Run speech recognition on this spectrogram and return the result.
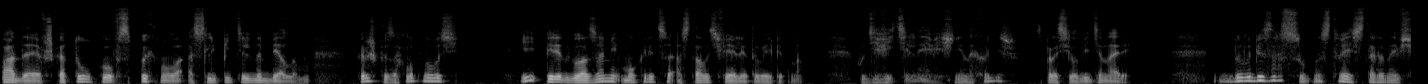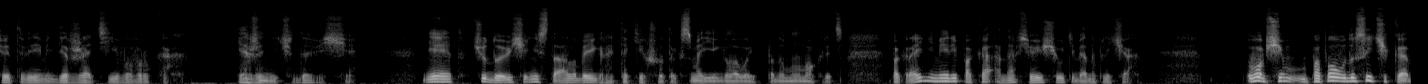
падая в шкатулку, вспыхнуло ослепительно белым — Крышка захлопнулась, и перед глазами мокрица осталось фиолетовое пятно. — Удивительная вещь, не находишь? — спросил ветеринарий. — Было безрассудно с твоей стороны все это время держать его в руках. Я же не чудовище. — Нет, чудовище не стало бы играть таких шуток с моей головой, — подумал мокриц. — По крайней мере, пока она все еще у тебя на плечах. В общем, по поводу сычика,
